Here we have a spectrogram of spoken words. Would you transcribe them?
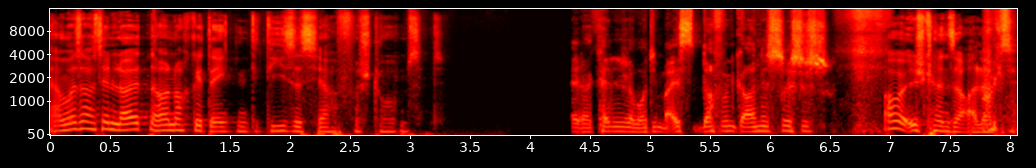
Ja, man muss auch den Leuten auch noch gedenken, die dieses Jahr verstorben sind. Ey, da kenne ich aber die meisten davon gar nicht richtig Aber ich kenne sie alle. gut.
